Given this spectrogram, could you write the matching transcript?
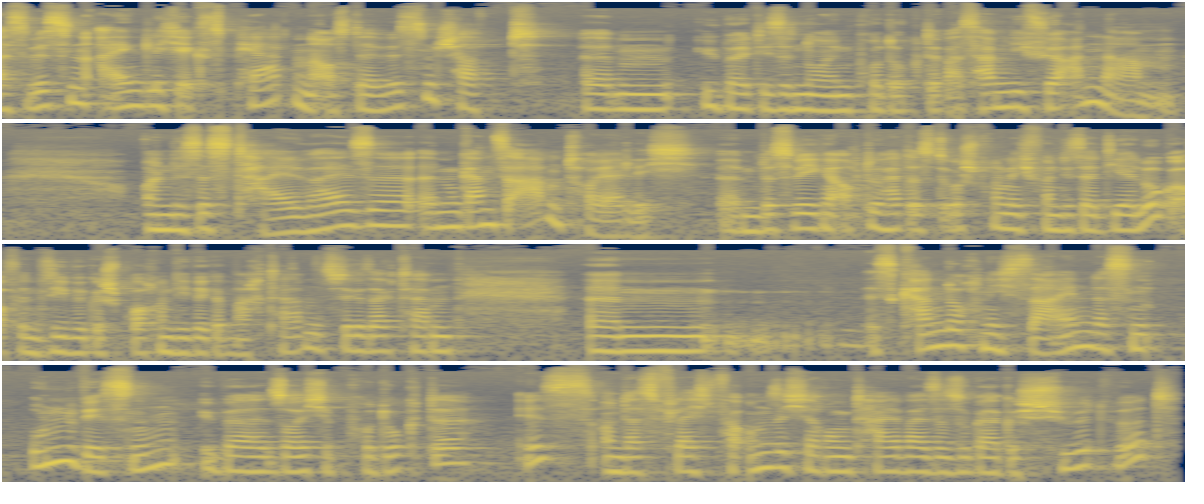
was wissen eigentlich Experten aus der Wissenschaft ähm, über diese neuen Produkte, was haben die für Annahmen. Und es ist teilweise ähm, ganz abenteuerlich. Ähm, deswegen auch, du hattest ursprünglich von dieser Dialogoffensive gesprochen, die wir gemacht haben, dass wir gesagt haben, ähm, es kann doch nicht sein, dass ein Unwissen über solche Produkte ist und dass vielleicht Verunsicherung teilweise sogar geschürt wird,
